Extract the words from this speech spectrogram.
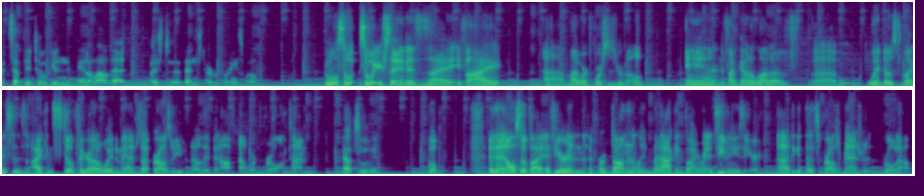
accept the token and allow that device to then start reporting as well. Cool. So so what you're saying is, is i if i uh, my workforce is remote and if I've got a lot of uh, Windows devices, I can still figure out a way to manage that browser, even though they've been off network for a long time. Absolutely. Cool. And then also, if I if you're in a predominantly Mac environment, it's even easier uh, to get this browser management rolled out.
